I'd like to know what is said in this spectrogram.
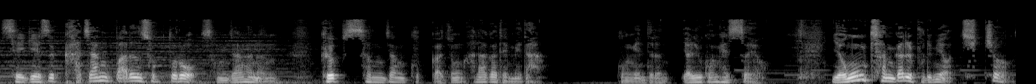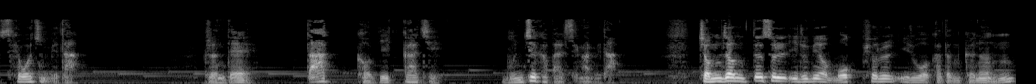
세계에서 가장 빠른 속도로 성장하는 급성장 국가 중 하나가 됩니다. 국민들은 열광했어요. 영웅 찬가를 부르며 지켜 세워줍니다. 그런데 딱 거기까지 문제가 발생합니다. 점점 뜻을 이루며 목표를 이루어 가던 그는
